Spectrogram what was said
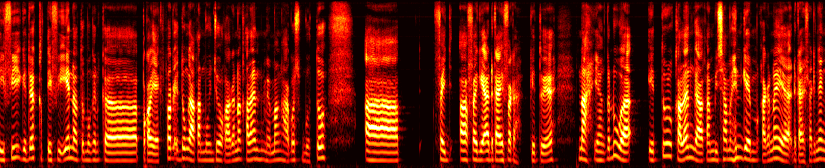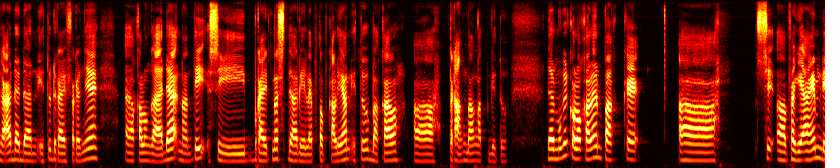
TV gitu ya, ke TV-in atau mungkin ke proyektor itu nggak akan muncul karena kalian memang harus butuh uh, VGA driver gitu ya. Nah, yang kedua itu kalian nggak akan bisa main game karena ya drivernya nggak ada dan itu drivernya uh, kalau nggak ada nanti si brightness dari laptop kalian itu bakal uh, terang banget gitu. Dan mungkin kalau kalian pakai uh, uh, VGA AMD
